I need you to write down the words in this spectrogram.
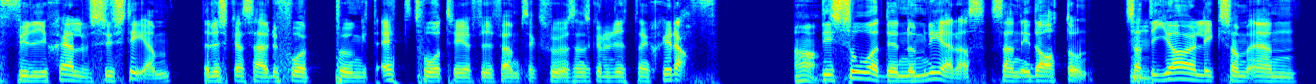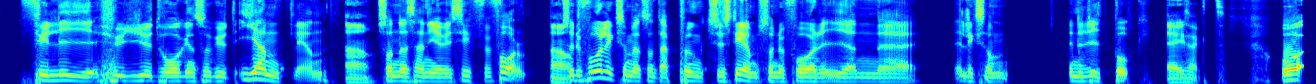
fyll i själv-system. Där du ska så här, du får punkt 1, 2, 3, 4, 5, 6, 7 och sen ska du rita en giraff. Ah. Det är så det numreras sen i datorn. Så Mm. att det gör liksom en fyll i hur ljudvågen såg ut egentligen, Ja. som den sen ger i sifferform. Ja. Så du får liksom ett sånt här punktsystem som du får i en, eh, liksom, en ritbok. Exakt. Och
